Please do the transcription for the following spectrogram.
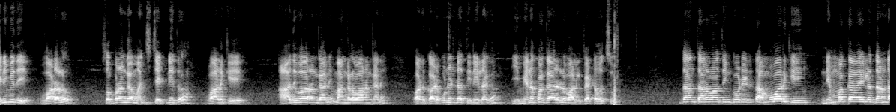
ఎనిమిది వడలు శుభ్రంగా మంచి చట్నీతో వాళ్ళకి ఆదివారం కానీ మంగళవారం కానీ వాళ్ళు కడుపు నిండా తినేలాగా ఈ మినప గారెలు వాళ్ళకి పెట్టవచ్చు. దాని తర్వాత ఇంకోటి ఏంటంటే అమ్మవారికి నిమ్మకాయల దండ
